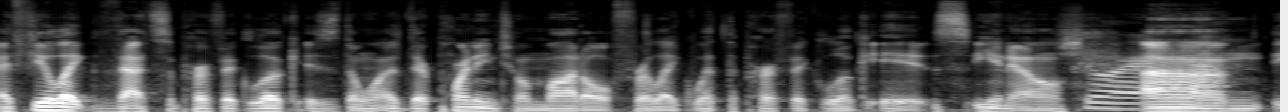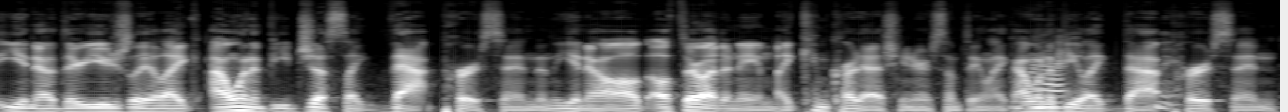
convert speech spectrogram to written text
I feel like that's the perfect look is the one they're pointing to a model for like what the perfect look is, you know. Sure, yeah. Um, you know, they're usually like, I want to be just like that person, and you know, I'll, I'll throw out a name like Kim Kardashian or something. Like, I want to be like that Right. person.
